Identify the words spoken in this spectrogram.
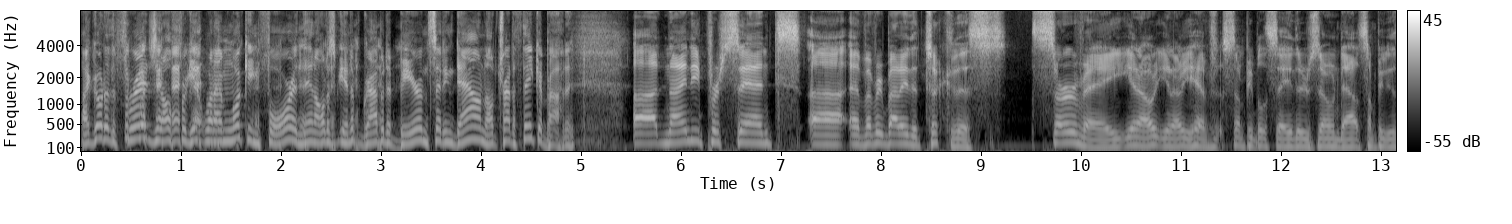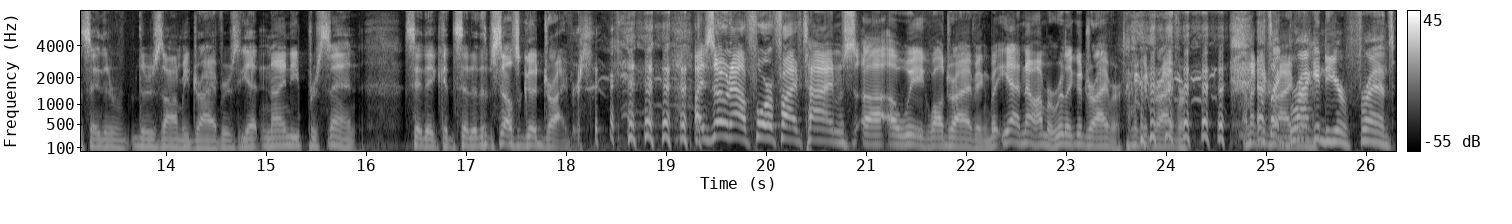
I go to the fridge and I'll forget what I'm looking for, and then I'll just end up grabbing a beer and sitting down. I'll try to think about it. Uh, 90% uh, of everybody that took this survey, you know, you know, you have some people say they're zoned out, some people say they're they're zombie drivers, yet 90% say they consider themselves good drivers. I zone out four or five times uh, a week while driving, but yeah, no, I'm a really good driver. I'm a good driver. I'm a good like driver. bragging to your friends.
